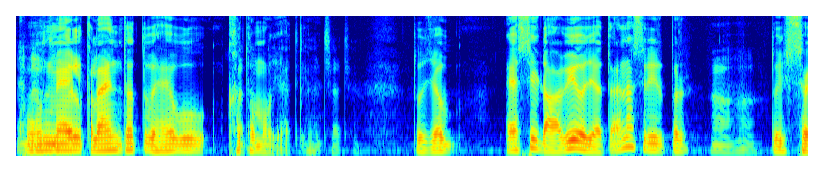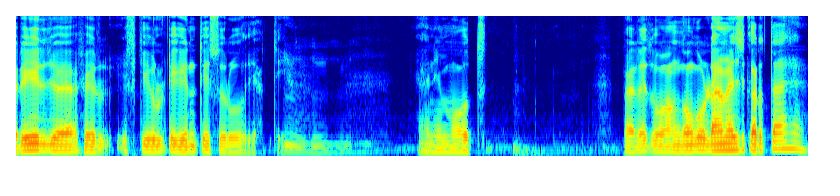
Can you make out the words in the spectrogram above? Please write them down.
खून में एल्कलाइन तत्व है वो ख़त्म हो जाते हैं। अच्छा अच्छा। तो जब एसिड हावी हो जाता है ना शरीर पर हाँ हाँ। तो इस शरीर जो है फिर इसकी उल्टी गिनती शुरू हो जाती है। हम्म, हम्म, हम्म, यानी मौत पहले तो अंगों को डैमेज करता है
